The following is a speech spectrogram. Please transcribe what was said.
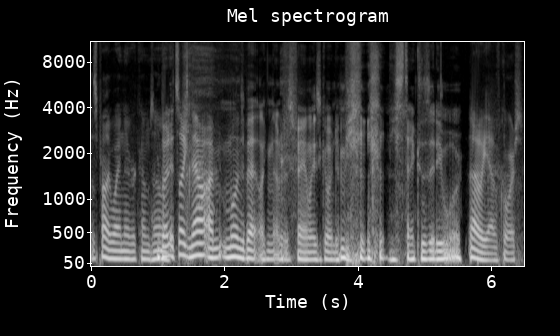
That's probably why he never comes home. But it's like now I'm willing to bet like none of his family's going to be in East Texas anymore. Oh yeah, of course.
